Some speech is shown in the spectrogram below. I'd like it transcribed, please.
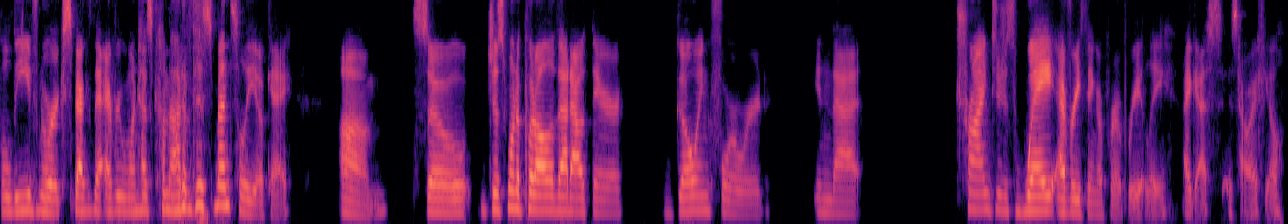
believe nor expect that everyone has come out of this mentally okay. Um, so just want to put all of that out there going forward in that trying to just weigh everything appropriately, I guess, is how I feel.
